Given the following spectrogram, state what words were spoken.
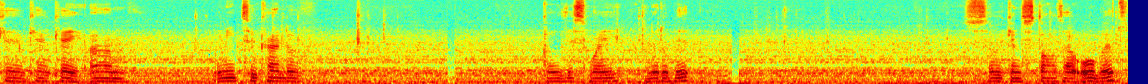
Okay, okay, okay. Um, we need to kind of go this way a little bit so we can start our orbit.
